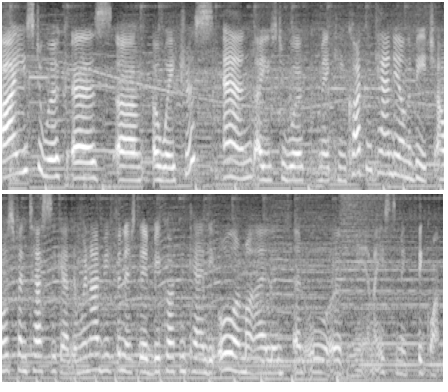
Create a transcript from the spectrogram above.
I used to work as um, a waitress and I used to work making cotton candy on the beach. I was fantastic at it. When I'd be finished, there'd be cotton candy all on my eyelids and all over me and I used to make big ones.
